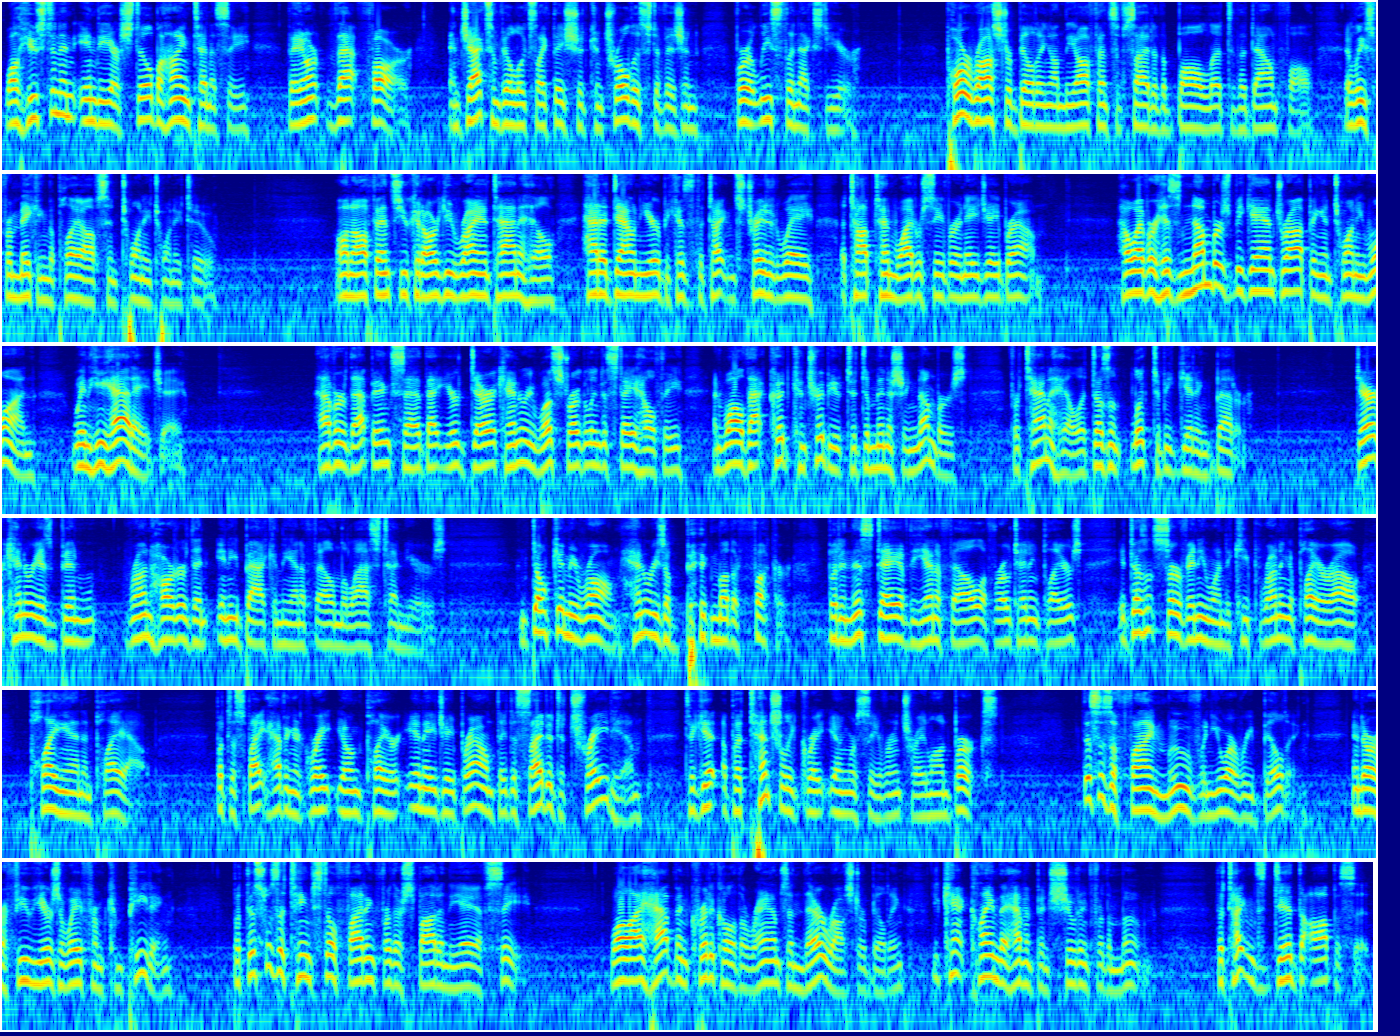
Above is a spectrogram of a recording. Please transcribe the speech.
While Houston and Indy are still behind Tennessee, they aren't that far, and Jacksonville looks like they should control this division for at least the next year. Poor roster building on the offensive side of the ball led to the downfall, at least from making the playoffs in 2022. On offense, you could argue Ryan Tannehill had a down year because the Titans traded away a top 10 wide receiver in A.J. Brown. However, his numbers began dropping in 21 when he had A.J. However, that being said, that year Derrick Henry was struggling to stay healthy, and while that could contribute to diminishing numbers, for Tannehill, it doesn't look to be getting better. Derrick Henry has been run harder than any back in the NFL in the last 10 years and don't get me wrong, Henry's a big motherfucker. But in this day of the NFL of rotating players, it doesn't serve anyone to keep running a player out, play in and play out. But despite having a great young player in A.J. Brown, they decided to trade him to get a potentially great young receiver in Treylon Burks. This is a fine move when you are rebuilding and are a few years away from competing, but this was a team still fighting for their spot in the AFC. While I have been critical of the Rams and their roster building, you can't claim they haven't been shooting for the moon. The Titans did the opposite.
